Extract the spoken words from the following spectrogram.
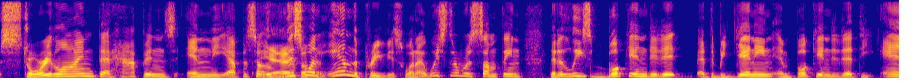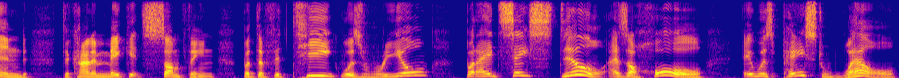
storyline that happens in the episode. Yeah, this one and the previous one. I wish there was something that at least bookended it at the beginning and bookended at the end to kind of make it something. But the fatigue was real but i'd say still as a whole it was paced well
